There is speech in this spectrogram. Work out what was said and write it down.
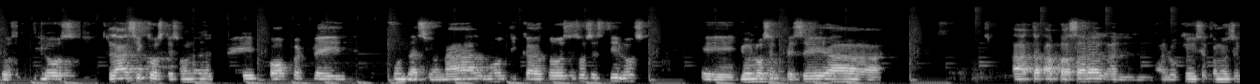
los estilos clásicos, que son el plate, copper plate, fundacional, gótica, todos esos estilos, eh, yo los empecé a, a, a pasar al, al, a lo que hoy se conoce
